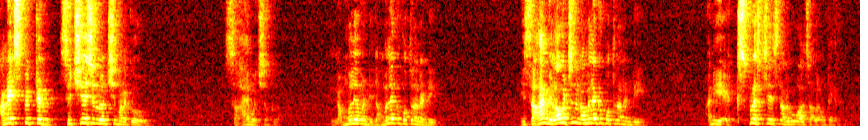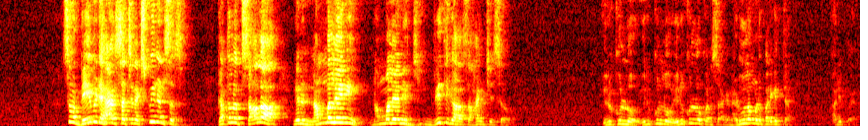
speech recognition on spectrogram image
అన్ఎక్స్పెక్టెడ్ సిచ్యుయేషన్లోంచి మనకు సహాయం వచ్చినప్పుడు నమ్మలేమండి నమ్మలేకపోతున్నానండి. ఈ సహాయం ఎలా వచ్చిందో నమ్మలేకపోతున్నానండి అని ఎక్స్ప్రెస్ చేసిన అనుభవాలు చాలా ఉంటాయి కదా. So David had such an experiences గతంలో చాలా నేను నమ్మలేని నమ్మలేని రీతిగా సహాయం చేశావు. ఇరుకుల్లో ఇరుకుల్లో ఇరుకుల్లో కొనసాగాను. అడుగులమ్మడి పరిగెత్తాను. ఆరిపోయాను.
